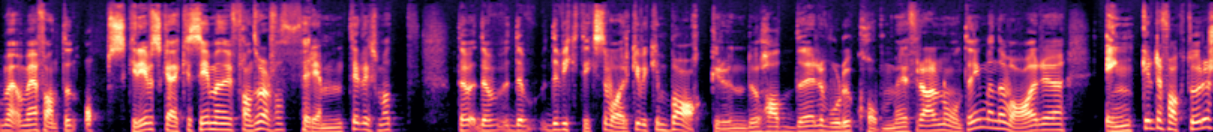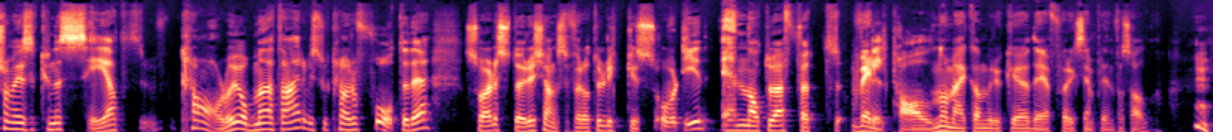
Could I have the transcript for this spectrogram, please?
om jeg fant en oppskrift, skal jeg ikke si, men vi fant i hvert fall frem til liksom at det, det, det, det, viktigste var ikke hvilken bakgrunn du hadde, eller hvor du kom ifra, eller noen ting, men det var enkelte faktorer som vi kunne se at klarer du å jobbe med dette her, hvis du klarer å få til det, så er det større sjanse for at du lykkes over tid, enn at du er født veltalende, om jeg kan bruke det f.eks. innenfor salg. Hmm.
